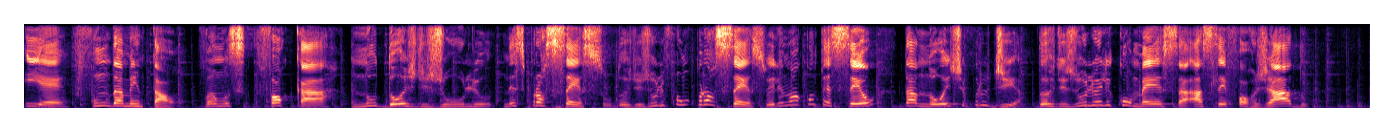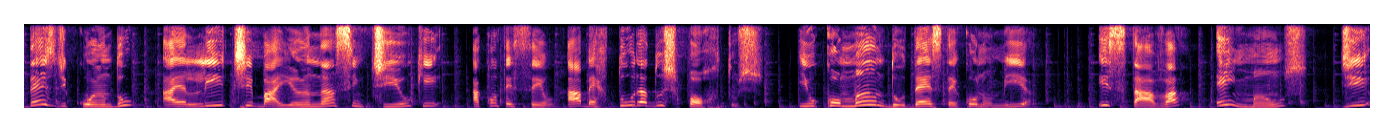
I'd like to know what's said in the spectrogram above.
e é fundamental. Vamos focar no 2 de julho, nesse processo. O 2 de julho foi um processo, ele não aconteceu da noite para o dia. 2 de julho ele começa a ser forjado desde quando a elite baiana sentiu que aconteceu a abertura dos portos. E o comando desta economia estava em mãos de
